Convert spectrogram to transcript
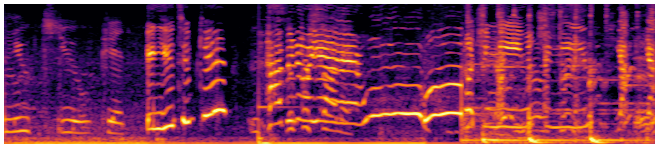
A new cute kid? In YouTube, kid? Happy New Year! Woo! What you mean? What you mean? Yeah, yeah.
